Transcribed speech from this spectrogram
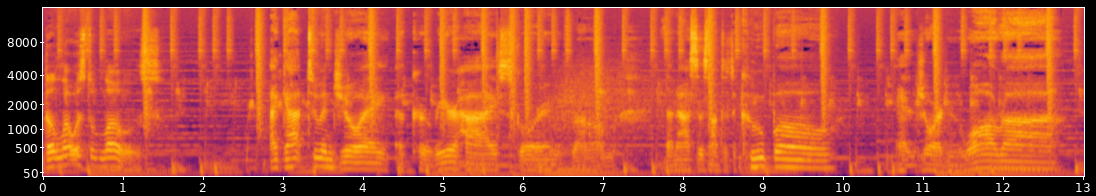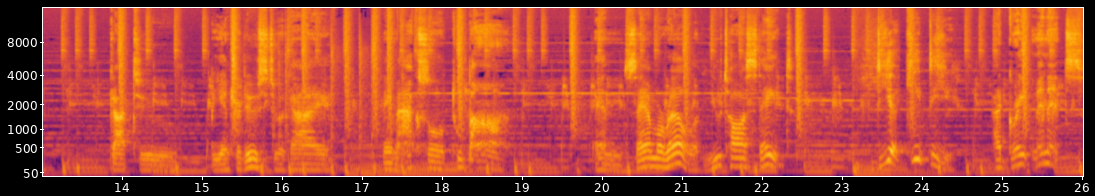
the lowest of lows. I got to enjoy a career high scoring from Thanasis Antetokounmpo and Jordan Nwora. Got to be introduced to a guy named Axel Toupane and Sam Merrill of Utah State. Diakite had great minutes.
